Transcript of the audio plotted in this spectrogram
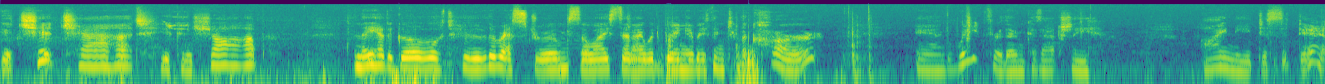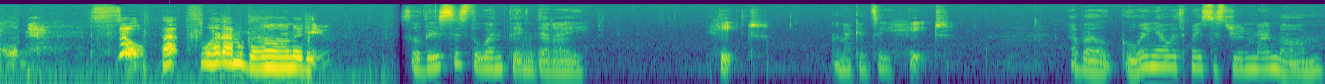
you chit chat, you can shop. And they had to go to the restroom, so I said I would bring everything to the car and wait for them because actually I need to sit down. So that's what I'm gonna do. So this is the one thing that I hate, and I can say hate, about going out with my sister and my mom,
